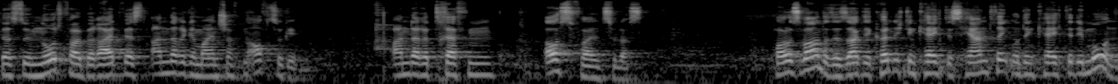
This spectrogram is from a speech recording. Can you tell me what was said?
dass du im Notfall bereit wärst, andere Gemeinschaften aufzugeben, andere Treffen ausfallen zu lassen? Paulus warnt uns, er sagt, ihr könnt nicht den Kelch des Herrn trinken und den Kelch der Dämonen.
